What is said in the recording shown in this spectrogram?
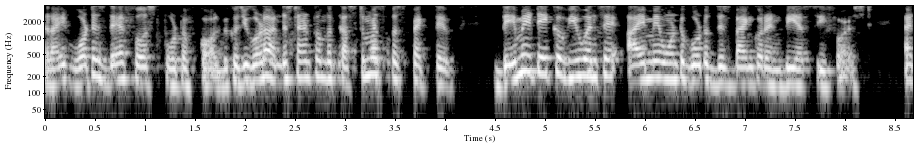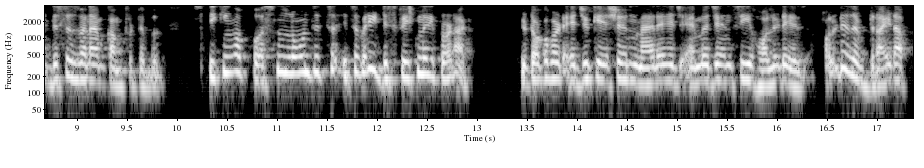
right? What is their first port of call? Because you got to understand from the customer's perspective, they may take a view and say, I may want to go to this bank or NBFC first. And this is when I'm comfortable. Speaking of personal loans, it's a, it's a very discretionary product. You talk about education, marriage, emergency, holidays. Holidays have dried up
